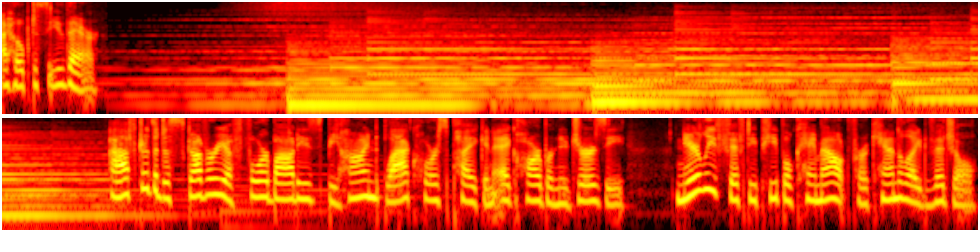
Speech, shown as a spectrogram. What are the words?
I hope to see you there. After the discovery of four bodies behind Black Horse Pike in Egg Harbor, New Jersey, nearly 50 people came out for a candlelight vigil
